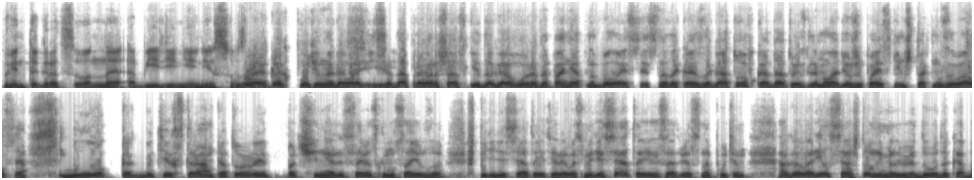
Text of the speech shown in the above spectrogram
в интеграционное объединение созданное. Ой, а как Путин оговорился, да, про Варшавский договор. Это понятно была, естественно, такая заготовка, да, то есть для молодежи поясним, что так назывался блок как бы тех стран, которые подчинялись Советскому Союзу в 50-е-80-е, и, соответственно, Путин оговорился. А что он имел в виду, ОДКБ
